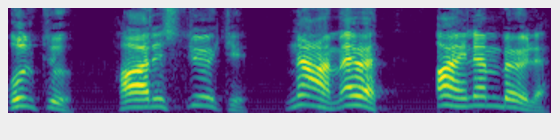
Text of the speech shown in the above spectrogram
Kultu Haris diyor ki naam evet aynen böyle.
